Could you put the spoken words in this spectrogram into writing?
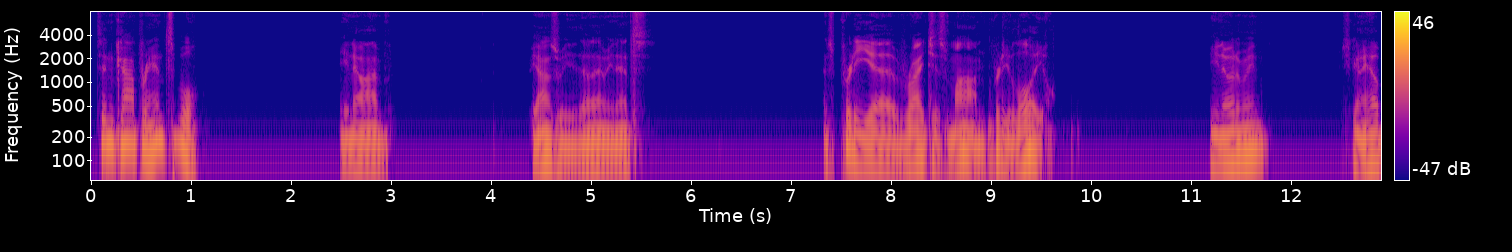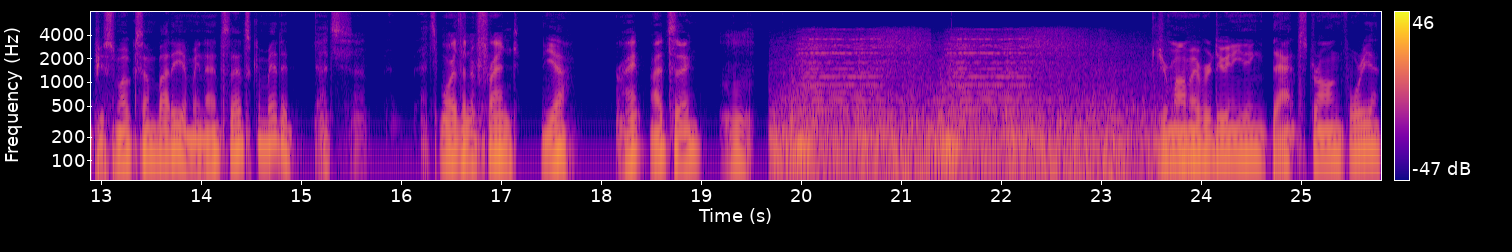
it's incomprehensible. You know, I'm be honest with you though, I mean that's that's pretty uh, righteous mom, pretty loyal. You know what I mean? She's going to help you smoke somebody. I mean, that's that's committed. That's uh, that's more than a friend, Yeah, right? I'd say. Mm. Did your mom ever do anything that strong for you?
